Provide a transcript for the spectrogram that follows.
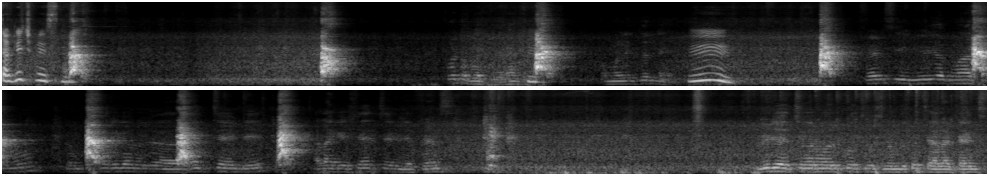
తగిలించుకునేస్తుంది ఫోటో పెట్టినారా మమ్మల్ని ఇద్దరిని ఉమ్, ఫ్రెండ్స్ ఈ వీడియోకి మాత్రము కంపల్సరీగా లైక్ చేయండి అలాగే షేర్ చేయండి ఫ్రెండ్స్. వీడియో చివరి వరకు చూసినందుకు చాలా థ్యాంక్స్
